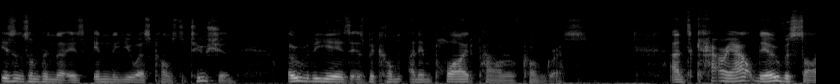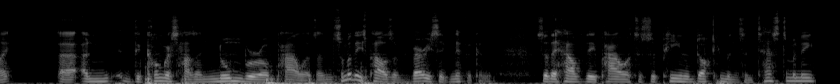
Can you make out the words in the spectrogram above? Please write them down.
isn't something that is in the US Constitution, over the years it has become an implied power of Congress. And to carry out the oversight, uh, and the Congress has a number of powers, and some of these powers are very significant. So they have the power to subpoena documents and testimony.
